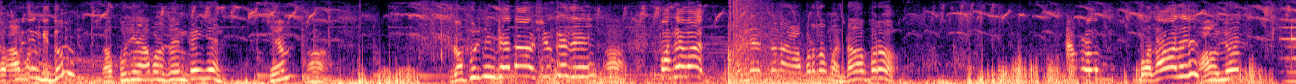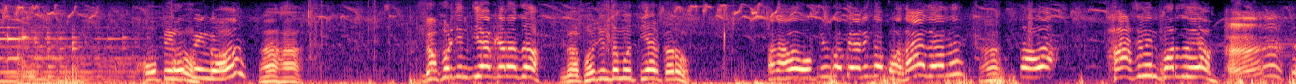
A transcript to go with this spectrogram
ગફુરજીને કીધું? ગફુરજીને આપણે જોઈને કહી જાય ને. એમ? હા. ગફુરજીને કહેતા શું કે છે? હા. પાસે વાત. એટલે તને આપણે તો બંધાવા પરો આપણે તો બધાવા છે? હા લ્યો ને. ઓપિંગો હો. હા. હા ગફુરજીને તૈયાર કરો છો? ગફુરજીને તો હું તૈયાર કરું. અને હવે ઓપિંગો બેટિંગો બધા છે ને? હા. તો હવે હાસવીને ફરજો એમ. તો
